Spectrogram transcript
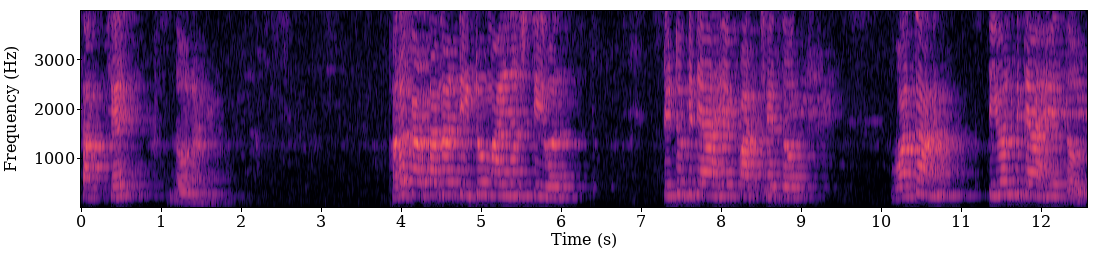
सातशे दोन आहे. फरक काढताना T two minus T one T two किती आहे? पाचशे दोन. वजा टी वन किती आहे? दोन.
